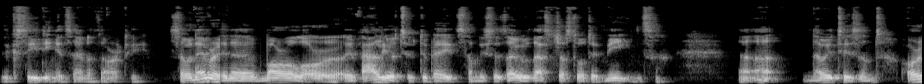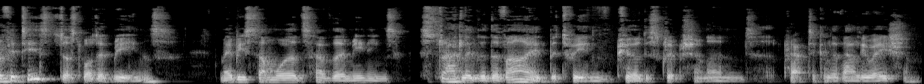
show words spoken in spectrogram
exceeding its own authority. So whenever in a moral or evaluative debate somebody says, oh, that's just what it means, uh, no, it isn't. Or if it is just what it means, maybe some words have their meanings straddling the divide between pure description and practical evaluation,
